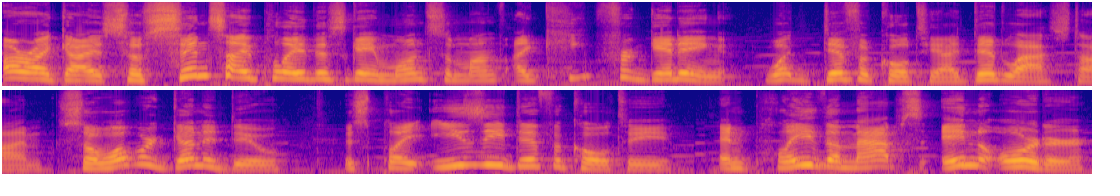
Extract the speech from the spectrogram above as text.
Alright guys, so since I play this game once a month, I keep forgetting what difficulty I did last time. So what we're gonna do is play easy difficulty and play the maps in order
